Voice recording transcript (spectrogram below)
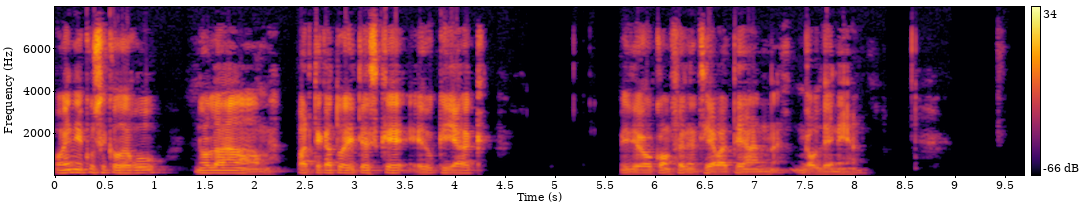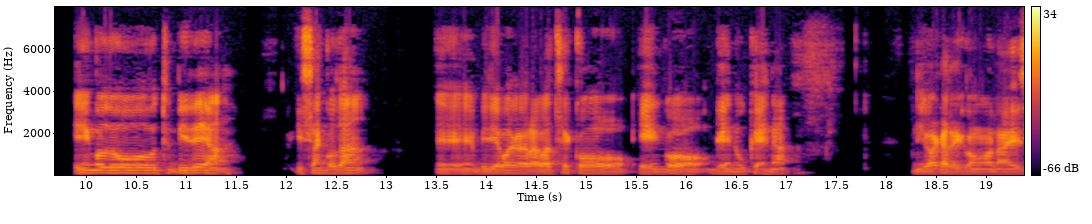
Oain ikusiko dugu nola partekatu daitezke edukiak bideokonferentzia batean gaudenean. Egingo dut bidea izango da e, bideo bat grabatzeko egingo genukeena. Ni bakarrik ongo naiz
